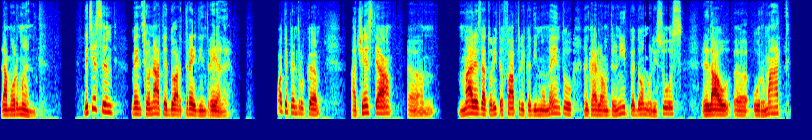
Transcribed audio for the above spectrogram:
la mormânt. De ce sunt menționate doar trei dintre ele? Poate pentru că acestea, um, mai ales datorită faptului că din momentul în care l-au întâlnit pe Domnul Isus, l-au uh, urmat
